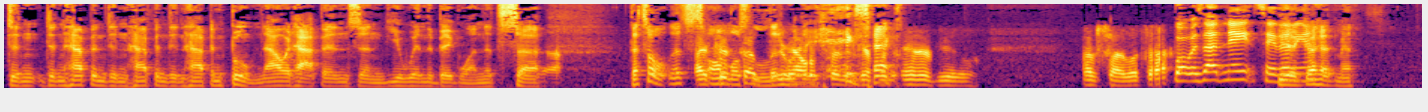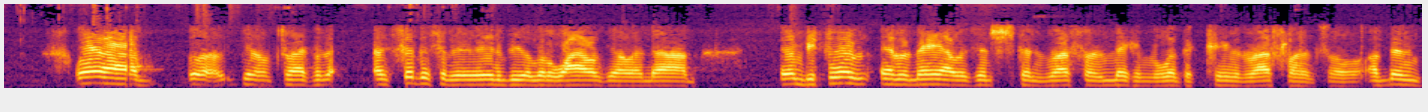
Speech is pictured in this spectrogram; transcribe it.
didn't didn't happen, didn't happen, didn't happen. Boom, now it happens, and you win the big one. That's uh, that's all. That's I almost literally else in a different exactly. interview. I'm sorry. What's that? What was that, Nate? Say that Yeah, again. go ahead, man. Well, uh, uh, you know, so I, I said this in an interview a little while ago, and um, and before MMA, I was interested in wrestling, making an Olympic team in wrestling. So I've been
